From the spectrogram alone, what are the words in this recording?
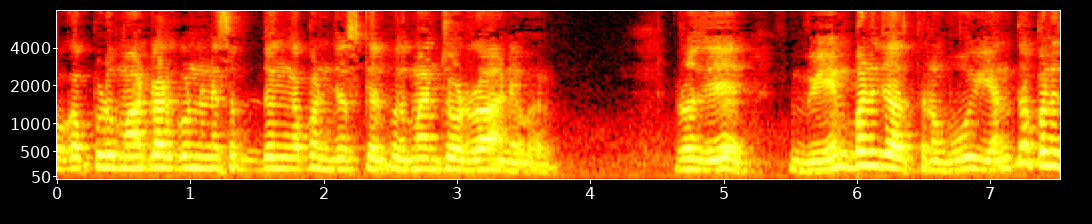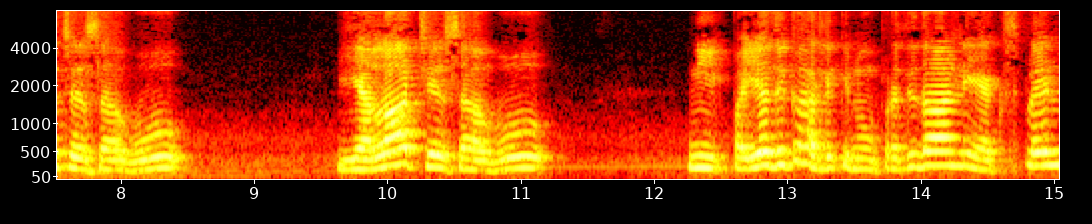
ఒకప్పుడు మాట్లాడకుండా నిశ్శబ్దంగా పని చేసుకెళ్ళిపోతే మంచోడరా అనేవారు. రోజు నువ్వేం పని చేస్తున్నావు? ఎంత పని చేసావు ఎలా చేసావు నీ పై అధికారులకి నువ్వు ప్రతిదాన్ని ఎక్స్ప్లెయిన్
